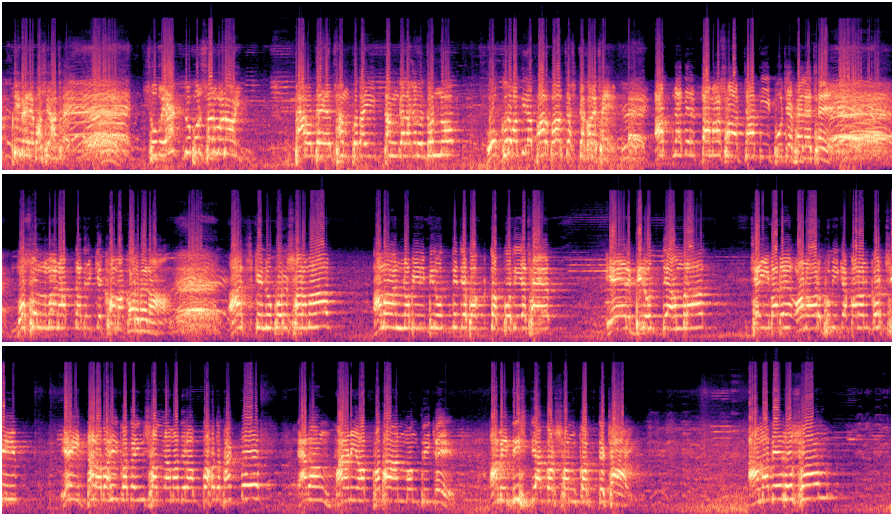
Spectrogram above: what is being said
চাপটি মেরে বসে আছে। শুধু এক নুপুর শর্মা নয়, ভারতে সাম্প্রদায়িক দাঙ্গা লাগানোর জন্য উগ্রবাদীরা বারবার চেষ্টা করেছে। আপনাদের তামাশা জাতি বুঝে ফেলেছে। মুসলমান আপনাদেরকে ক্ষমা করবে না। আজকে নুপুর শর্মা আমার নবীর বিরুদ্ধে যে বক্তব্য দিয়েছে, এর বিরুদ্ধে আমরা যেইভাবে অনর ভূমিকা পালন করছি এই ধারাবাহিকতা ইনশাল্লাহ আমাদের অব্যাহত থাকবে এবং মাননীয় প্রধানমন্ত্রীকে আমি দৃষ্টি আকর্ষণ করতে চাই। আমাদের রসুল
